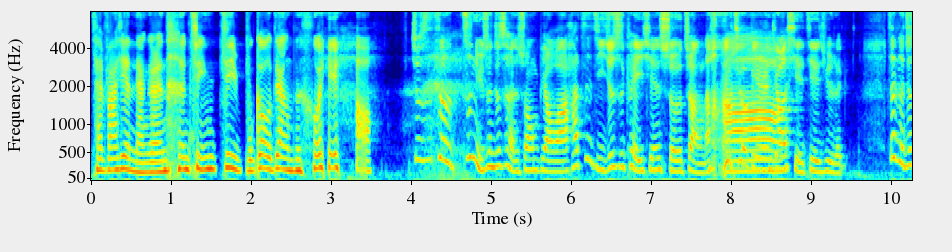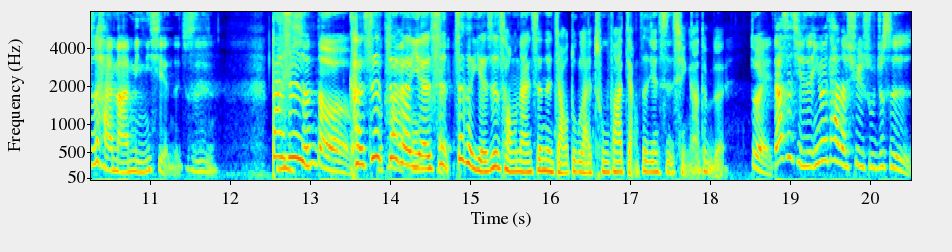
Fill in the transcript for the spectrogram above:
才发现两个人的经济不够这样子会好。就是这这女生就是很双标啊，她自己就是可以先赊账，然后哦就别人就要写借据了。这个就是还蛮明显的，就是但是女生的可是这个也是这个也是从男生的角度来出发讲这件事情啊，对不对？对，但是其实因为他的叙述就是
